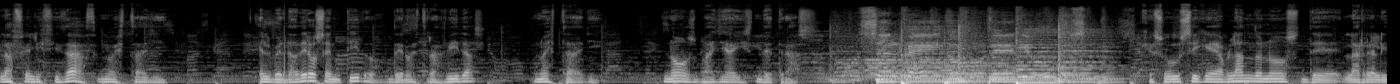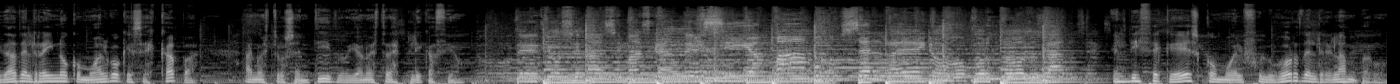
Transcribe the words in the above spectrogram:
la felicidad no está allí, el verdadero sentido de nuestras vidas no está allí no os vayáis detrás. Jesús sigue hablándonos de la realidad del reino como algo que se escapa a nuestro sentido y a nuestra explicación. Él dice que es como el fulgor del relámpago,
